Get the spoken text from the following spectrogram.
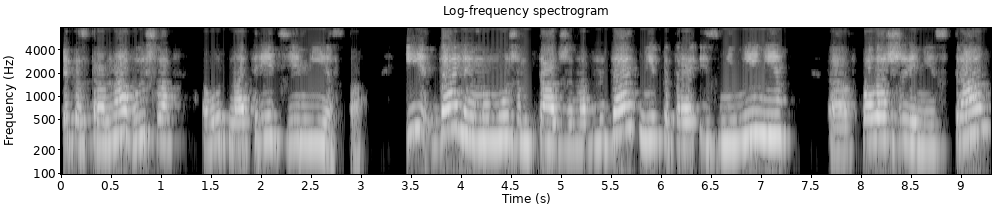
эта страна вышла вот на третье место. И далее мы можем также наблюдать некоторое изменение э, в положении стран,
